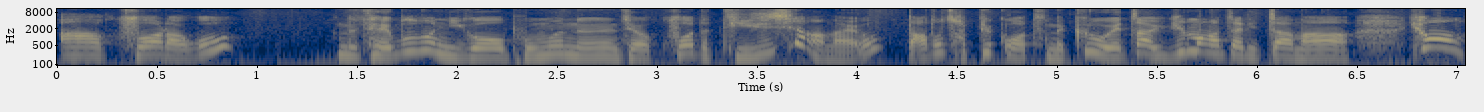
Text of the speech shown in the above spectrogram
아 구하라고? 근데 대부분 이거 보면은 제가 구하다 뒤지지 않아요? 나도 잡힐 것 같은데. 그 외자 유명한 짤 있잖아. 형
